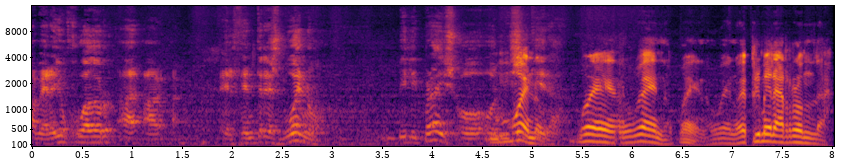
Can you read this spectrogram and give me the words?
A ver, hay un jugador, el centro es bueno, Billy Price, o, ni bueno, siquiera. Bueno, bueno, bueno, bueno, es primera ronda.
